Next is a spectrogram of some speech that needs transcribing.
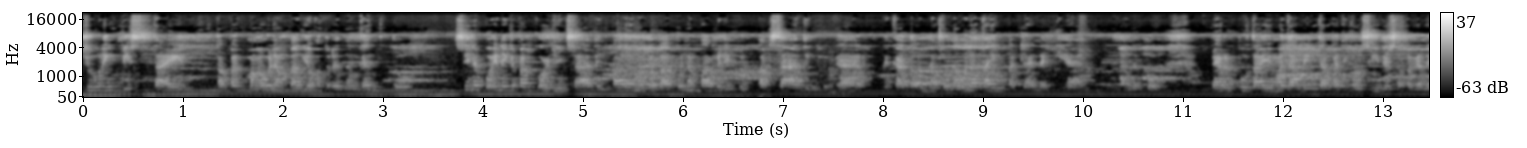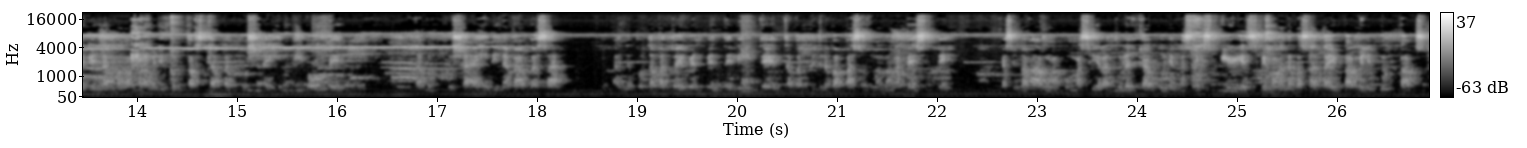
during peace time, kapag mga walang bagyo katulad ng ganito, sila po ay nagkapag-coordinate sa atin para magbaba po ng family food packs sa ating lugar. Nagkataon na po na wala tayong paglalagyan. Ano po, meron po tayong madaming dapat i-consider sa paglalagay ng mga family food packs. Dapat po siya ay hindi open. Dapat po siya ay hindi nababasa. Dapat ay well ventilated. Dapat hindi napapasok ng mga peste. Kasi baka nga po masira. Tulad ka po niya kasi experience, may mga nabasa tayong family food packs.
